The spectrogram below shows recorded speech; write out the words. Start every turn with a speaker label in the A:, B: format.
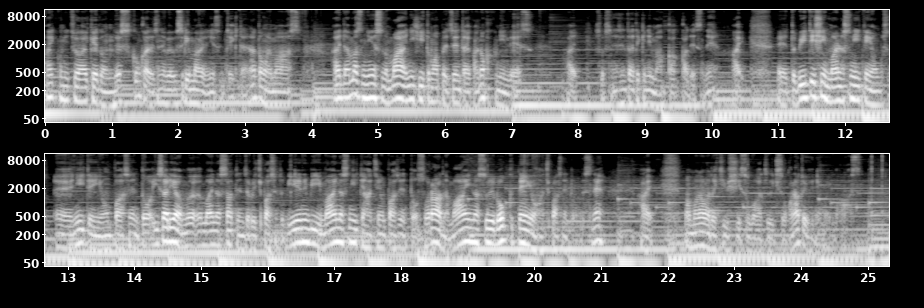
A: はい、こんにちは、アイケドンです。今回はですね、Web3 前のニュース見ていきたいなと思います。はい、ではまずニュースの前にヒートマップで全体感の確認です。はい、そうですね、全体的に真っ赤っかですね。はい。えっ、ー、と、BTC マイナス2.4%、え、2.4%、イーサリアムマイナス3.01%、BNB マイナス2.84%、ソラーナマイナス6.48%ですね。はい。まあ、まだまだ厳しい相場が続きそうかなというふうに思います。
